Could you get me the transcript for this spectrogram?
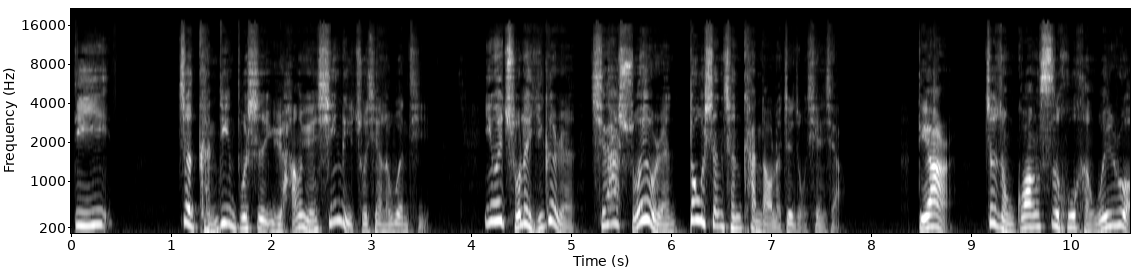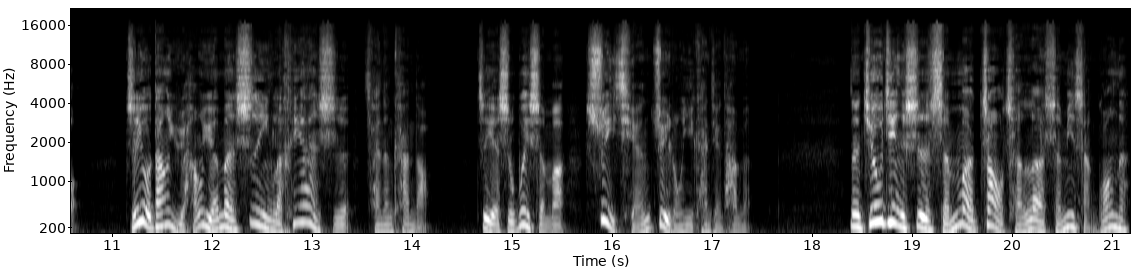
第一，这肯定不是宇航员心理出现了问题，因为除了一个人，其他所有人都声称看到了这种现象。第二，这种光似乎很微弱，只有当宇航员们适应了黑暗时才能看到。这也是为什么睡前最容易看见它们。那究竟是什么造成了神秘闪光呢？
